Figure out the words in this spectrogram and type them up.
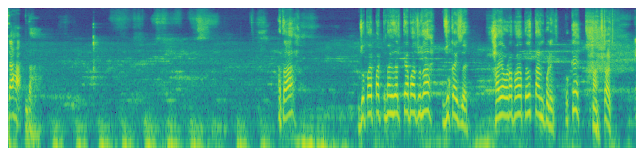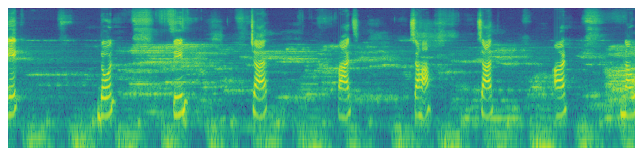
दहा. दहा. आता जो पाय पाठीमागे जाईल त्या बाजूला झुकायचं. हा एवढा भाग आपल्याला ताण पडेल. ओके? हां. स्टार्ट एक दोन तीन चार पाच सहा सात आठ नऊ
